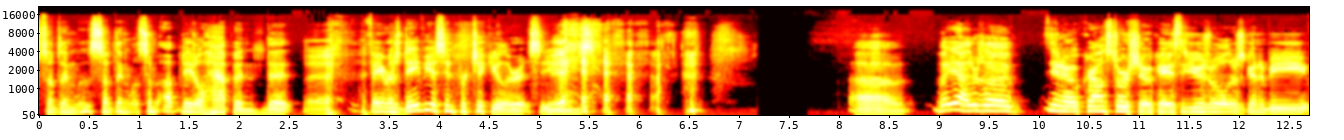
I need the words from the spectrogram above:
something something some update will happen that favors Davius in particular it seems uh, but yeah there's a you know crown store showcase the usual there's going to be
